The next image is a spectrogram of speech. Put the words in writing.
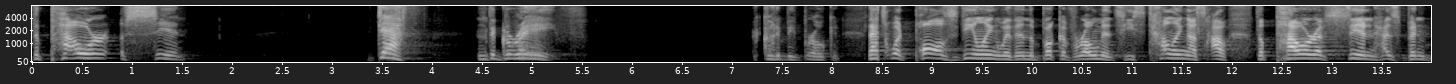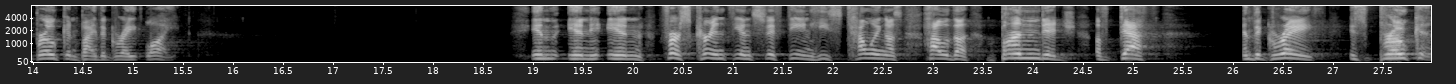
the power of sin, death, and the grave are going to be broken. That's what Paul's dealing with in the book of Romans. He's telling us how the power of sin has been broken by the great light. In, in, in 1 Corinthians 15, he's telling us how the bondage of death and the grave is broken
